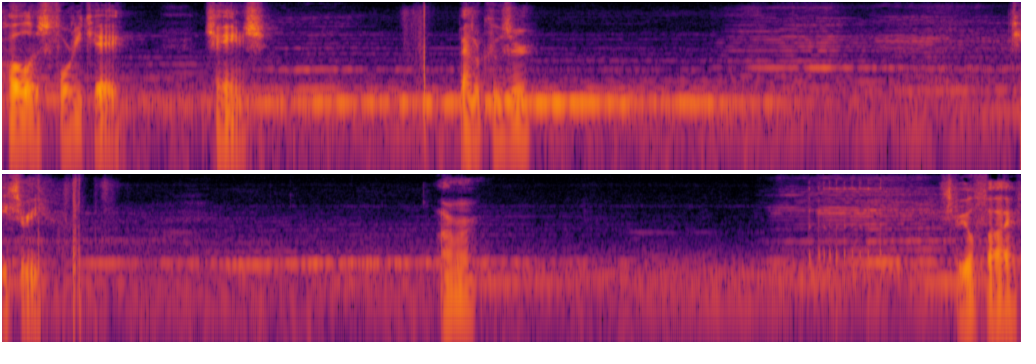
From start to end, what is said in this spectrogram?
Hull is 40k. Change. Battle cruiser. T3. Armor. 305.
